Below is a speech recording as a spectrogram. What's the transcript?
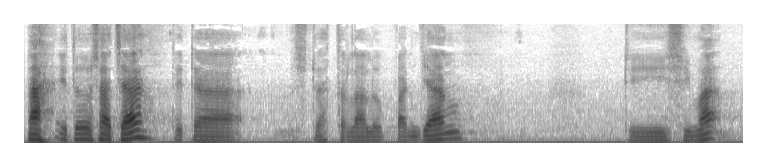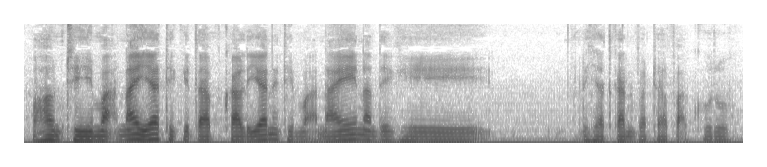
Nah itu saja. Tidak sudah terlalu panjang. Disimak mohon dimaknai ya di kitab kalian dimaknai. Nanti diperlihatkan pada Pak Guru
